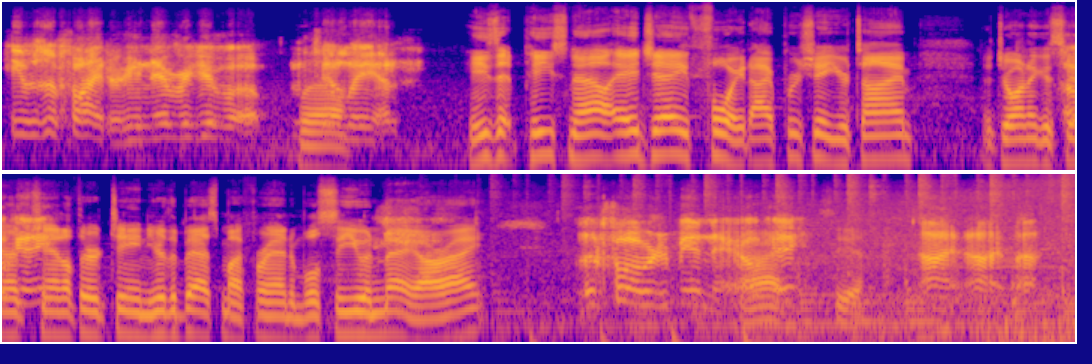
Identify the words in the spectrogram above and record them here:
he was a fighter. He never give up until Well, the end. he's at peace now. AJ Foyt, I appreciate your time joining us here on Channel 13. You're the best, my friend, and we'll see you in May. All right. Look forward to being there. All Okay. right. See ya. All right. All right. Bye.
